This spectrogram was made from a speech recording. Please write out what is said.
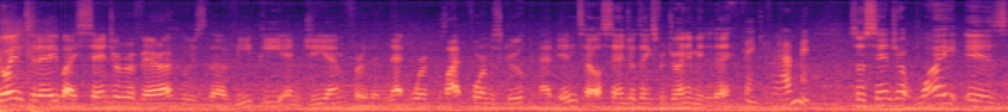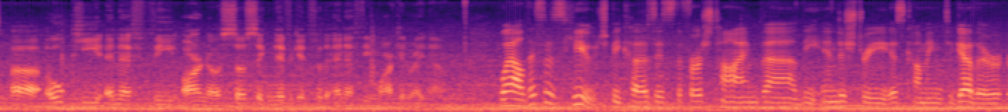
joined today by Sandra Rivera, who's the VP and GM for the Network Platforms Group at Intel. Sandra, thanks for joining me today. Thank you for having me. So Sandra, why is uh, OPNFV Arno so significant for the NFV market right now? Well, this is huge because it's the first time that the industry is coming together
